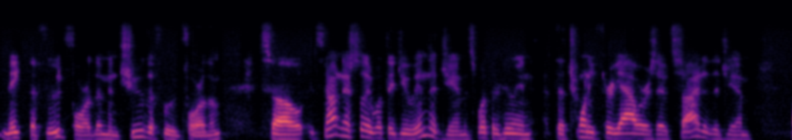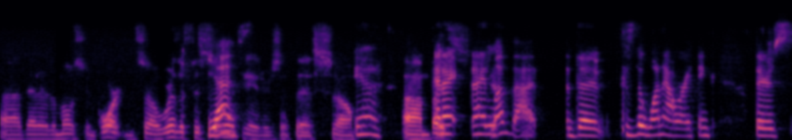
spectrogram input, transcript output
make the food for them and chew the food for them. So it's not necessarily what they do in the gym; it's what they're doing the 23 hours outside of the gym uh, that are the most important. So we're the facilitators yes. of this. So yeah, um, and I and I yeah. love that the because the one hour I think there's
